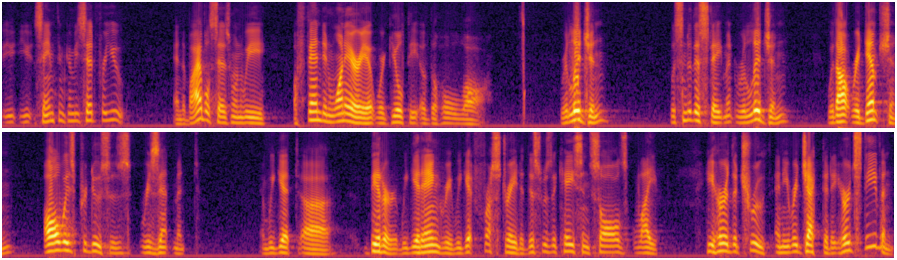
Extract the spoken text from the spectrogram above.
you, you, same thing can be said for you. And the Bible says when we offend in one area, we're guilty of the whole law. Religion, listen to this statement religion without redemption always produces resentment. And we get uh, bitter, we get angry, we get frustrated. This was the case in Saul's life. He heard the truth and he rejected it. He heard Stephen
